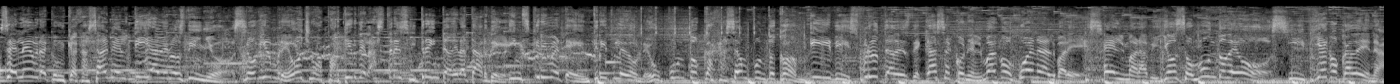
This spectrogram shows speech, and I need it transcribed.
Celebra con Cajazán el Día de los Niños. Noviembre 8 a partir de las 3 y 30 de la tarde. Inscríbete en www.cajazán.com y disfruta desde casa con el mago Juan Álvarez, el maravilloso mundo de Oz y Diego Cadena,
